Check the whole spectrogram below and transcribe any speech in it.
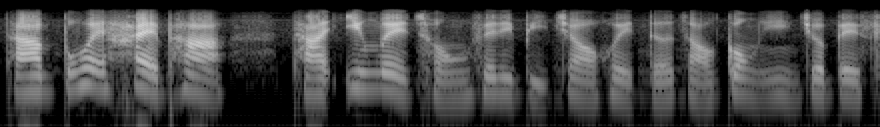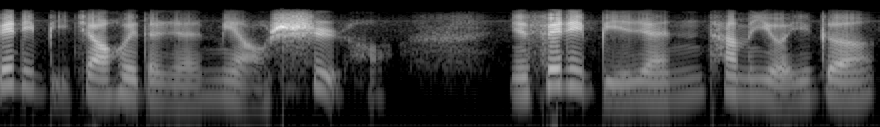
他不会害怕。他因为从菲利比教会得着供应，就被菲利比教会的人藐视哈。因为菲利比人他们有一个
